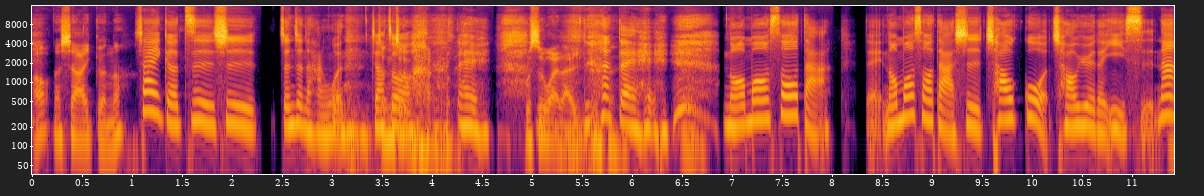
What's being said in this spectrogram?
好，那下一个呢？下一个字是真正的韩文，叫做 对，不是外来语。对，normal soda。对，normal soda 是超过、超越的意思。那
